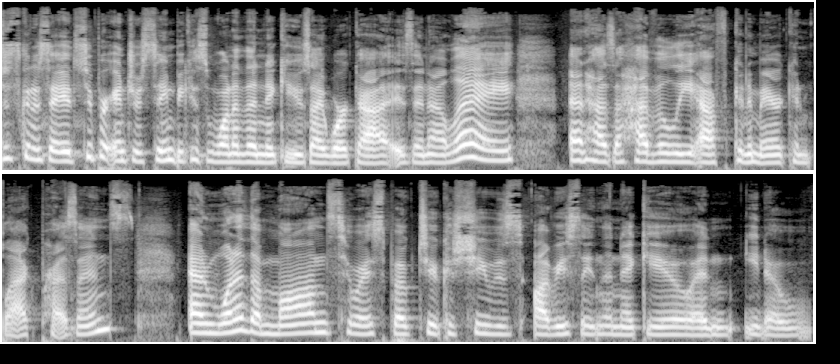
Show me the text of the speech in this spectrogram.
just going to say it's super interesting because one of the NICUs I work at is in LA and has a heavily African American black presence. And one of the moms who I spoke to, because she was obviously in the NICU and, you know,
